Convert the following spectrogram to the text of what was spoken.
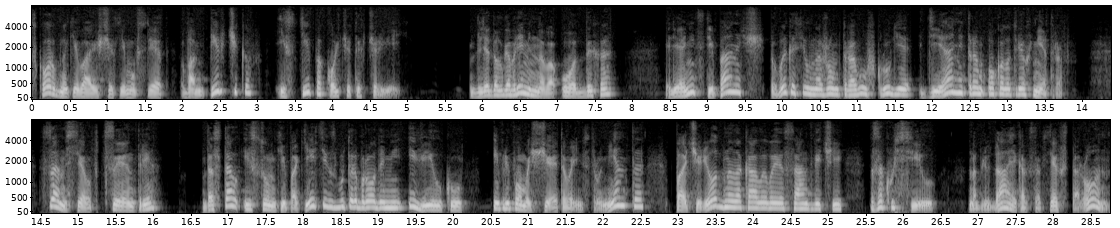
скорбно кивающих ему вслед вампирчиков из типа кольчатых червей. Для долговременного отдыха Леонид Степанович выкосил ножом траву в круге диаметром около трех метров. Сам сел в центре, достал из сумки пакетик с бутербродами и вилку, и при помощи этого инструмента, поочередно накалывая сандвичи, закусил, наблюдая, как со всех сторон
